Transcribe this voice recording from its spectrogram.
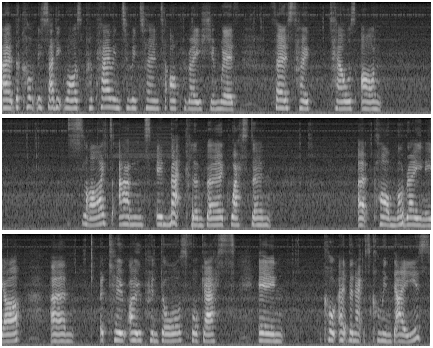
Uh, the company said it was preparing to return to operation with first hotels on Sylt and in Mecklenburg, Western uh, Pomerania um, to open doors for guests in uh, the next coming days.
